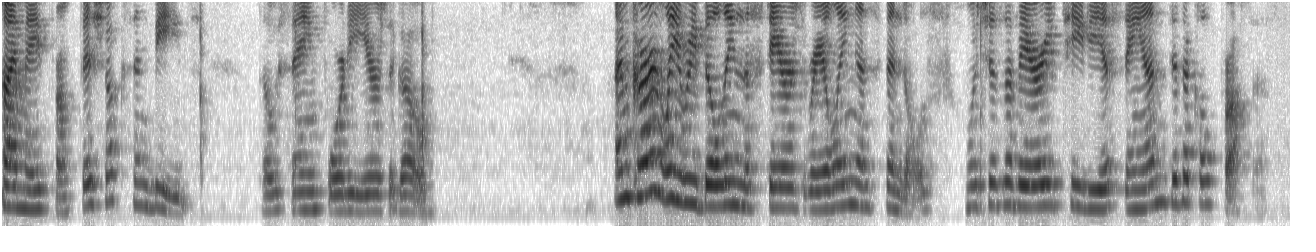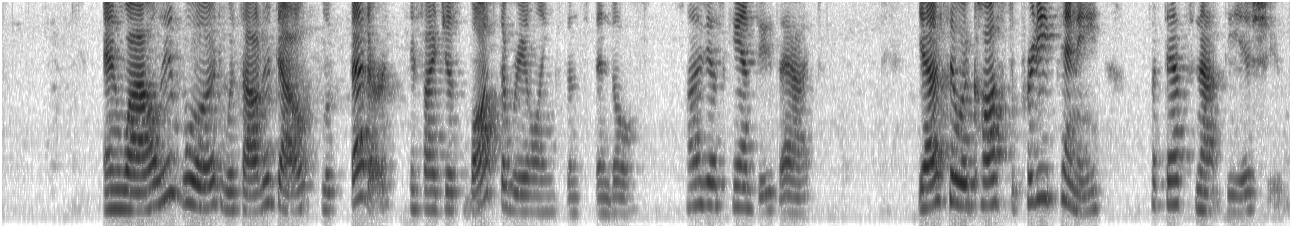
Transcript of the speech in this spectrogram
I made from fish hooks and beads those same 40 years ago. I'm currently rebuilding the stairs railing and spindles, which is a very tedious and difficult process. And while it would, without a doubt, look better if I just bought the railings and spindles, I just can't do that. Yes, it would cost a pretty penny, but that's not the issue.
